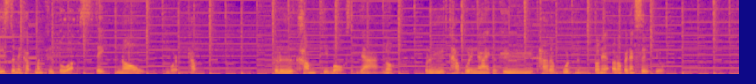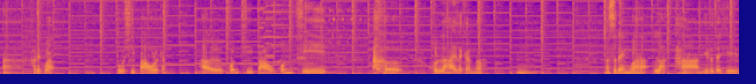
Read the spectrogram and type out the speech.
is ตัวนี้ครับ มันคือตัว signal word ครับ หรือคำที่บอกสัญญาณเนาะหรือถ้าพูดง่ายก็คือถ้าเราพูดหนึ่งตอนนี้เราเป็นนักสืบอยู่ เขาเรียกว่าตัวชี้เป้าแล้วกัน เออ คนชี้เป้า คนชี้เออคนร้ายแล้วกันเนาะอืมนั่นแสดงว่าหลักฐานที่เราจะเห็น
